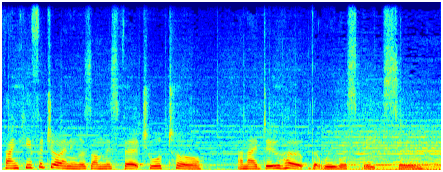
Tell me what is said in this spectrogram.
Thank you for joining us on this virtual tour and I do hope that we will speak soon.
